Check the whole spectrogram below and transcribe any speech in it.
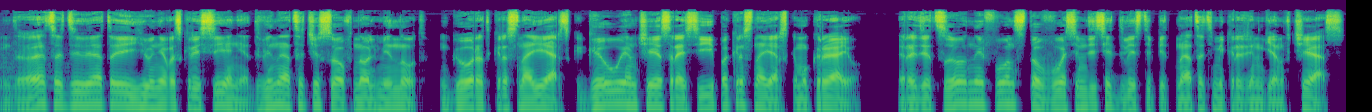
29 июня, воскресенье, 12 часов 0 минут. Город Красноярск, ГУ МЧС России по Красноярскому краю. Радиационный фон 180-215 микрорентген в час.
